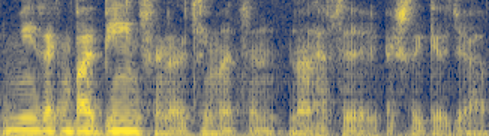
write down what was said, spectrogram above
means I can buy beans for another two months and not have to actually get a job.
